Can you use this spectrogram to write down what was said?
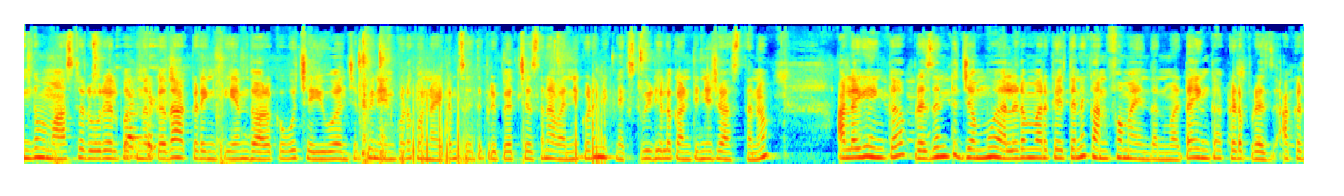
ఇంకా మా మాస్టర్ ఊరు వెళ్ళిపోతున్నారు కదా అక్కడ ఇంకేం దొరకవు చెయ్యవు అని చెప్పి నేను కూడా కొన్ని ఐటమ్స్ అయితే ప్రిపేర్ చేశాను. అవన్నీ కూడా మీకు నెక్స్ట్ వీడియోలో కంటిన్యూ చేస్తాను. అలాగే ఇంకా ప్రజెంట్ జమ్మూ వెళ్ళడం వరకు అయితేనే కన్ఫర్మ్ అయిందనమాట ఇంకా అక్కడ ప్రెజ అక్కడ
